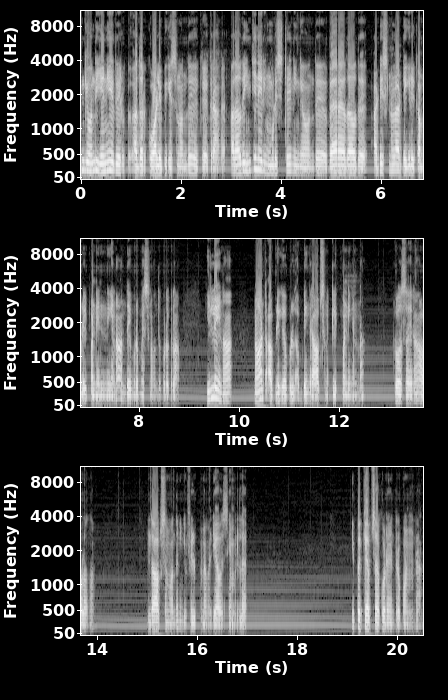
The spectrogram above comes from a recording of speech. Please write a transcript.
இங்கே வந்து எனி அதர் அதர் குவாலிஃபிகேஷன் வந்து கேட்குறாங்க அதாவது இன்ஜினியரிங் முடிச்சுட்டு நீங்கள் வந்து வேறு ஏதாவது அடிஷ்னலாக டிகிரி கம்ப்ளீட் பண்ணியிருந்தீங்கன்னா அந்த இன்ஃபர்மேஷனை வந்து கொடுக்கலாம். இல்லைன்னா நாட் அப்ளிகபிள் அப்படிங்கிற ஆப்ஷனை கிளிக் பண்ணிங்கன்னா க்ளோஸ் ஆயிரும் அவ்வளோதான் இந்த ஆப்ஷன் வந்து நீங்கள் ஃபில் பண்ண வேண்டிய அவசியம் இல்லை. இப்போ கேப்சா கூட என்ட்ரு பண்ணுறேன்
